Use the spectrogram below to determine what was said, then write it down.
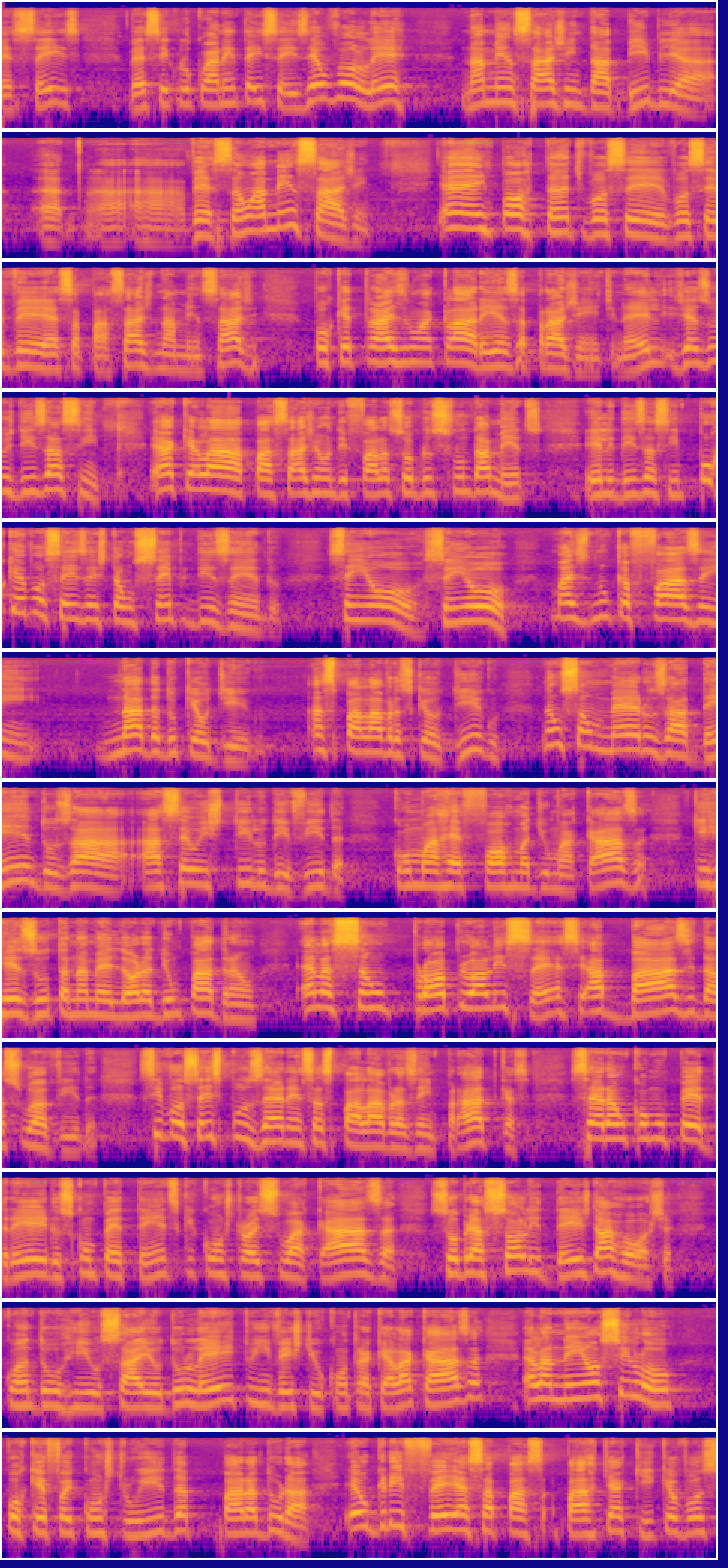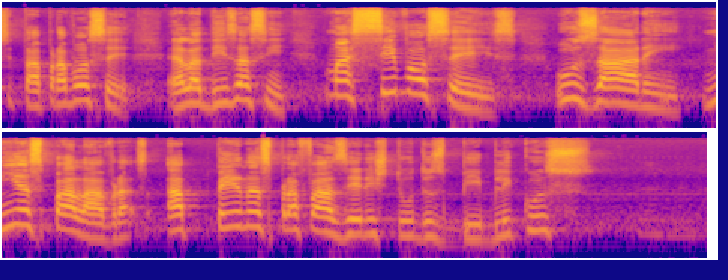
6, eh, versículo 46. Eu vou ler na mensagem da Bíblia, a, a, a versão a mensagem. É importante você, você ver essa passagem na mensagem, porque traz uma clareza para a gente. Né? Ele, Jesus diz assim: é aquela passagem onde fala sobre os fundamentos. Ele diz assim: por que vocês estão sempre dizendo, Senhor, Senhor, mas nunca fazem nada do que eu digo? As palavras que eu digo não são meros adendos a, a seu estilo de vida, como a reforma de uma casa que resulta na melhora de um padrão. Elas são o próprio alicerce, a base da sua vida. Se vocês puserem essas palavras em práticas, serão como pedreiros competentes que constroem sua casa sobre a solidez da rocha. Quando o rio saiu do leito e investiu contra aquela casa, ela nem oscilou porque foi construída para durar. Eu grifei essa parte aqui que eu vou citar para você. Ela diz assim: Mas se vocês usarem minhas palavras apenas para fazer estudos bíblicos,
